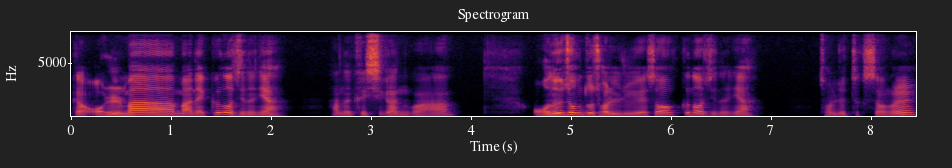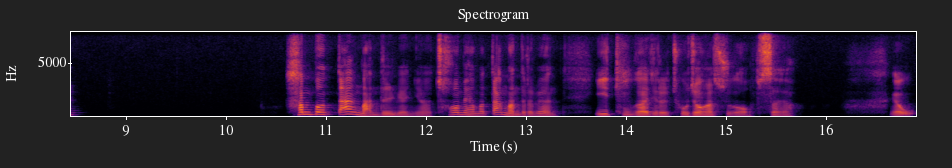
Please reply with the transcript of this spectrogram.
그러니까 얼마 만에 끊어지느냐. 하는 그 시간과 어느 정도 전류에서 끊어지느냐 전류 특성을 한 번 딱 만들면요. 처음에 한 번 딱 만들면 이 두 가지를 조정할 수가 없어요. 그러니까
